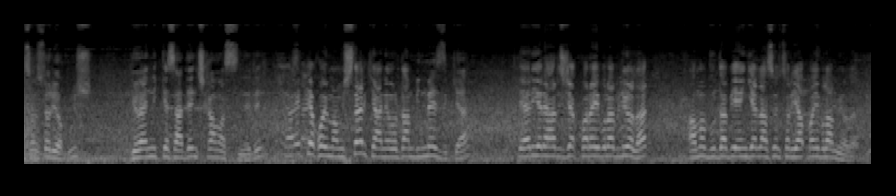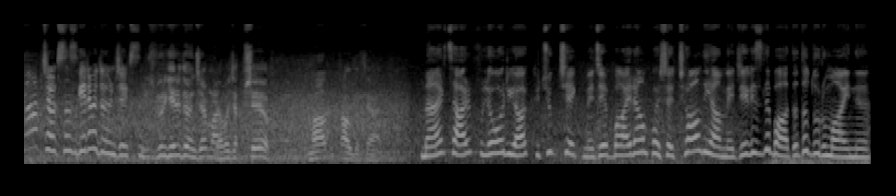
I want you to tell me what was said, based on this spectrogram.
Asansör yokmuş. Güvenlik de zaten çıkamazsın dedi. İşaret de koymamışlar ki hani oradan binmezdik ya. Diğer yere harcayacak parayı bulabiliyorlar. Ama burada bir engelli asansör yapmayı bulamıyorlar. Ne yapacaksınız? Geri mi döneceksiniz? Mecbur geri döneceğim. Yapacak bir şey yok. Mağdur kaldık yani. Merter, Florya, Küçükçekmece, Bayrampaşa, Çağlayan ve Cevizli Bağ'da da durum aynı.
